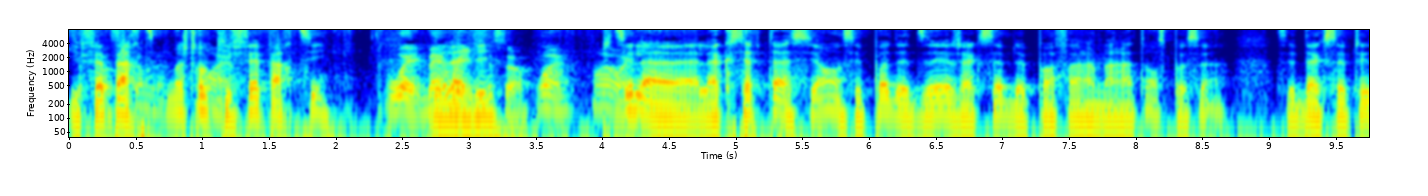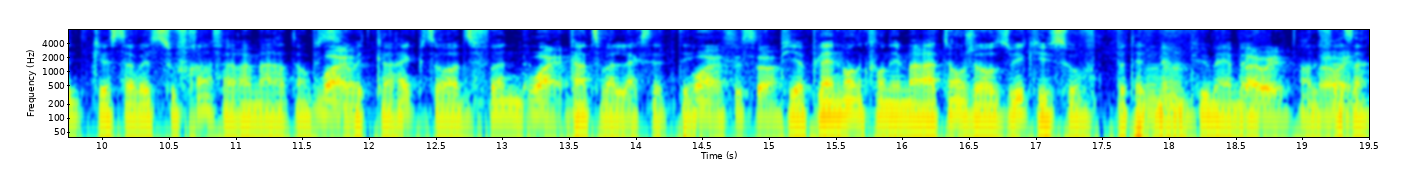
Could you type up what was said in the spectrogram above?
Il fait partie. comme- Moi, je trouve Ouais. qu'il fait partie. Ouais, ben de la oui, vie. c'est ça. Ouais, ouais, tu sais, la- l'acceptation, c'est pas de dire j'accepte de pas faire un marathon, c'est pas ça. C'est d'accepter que ça va être souffrant faire un marathon, puis ça va être correct, puis tu vas avoir du fun quand tu vas l'accepter. Ouais, c'est ça. Puis il y a plein de monde qui font des marathons aujourd'hui qui souffrent peut-être Mhm. même plus ben, ben, Ben oui. en le ben oui. faisant.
